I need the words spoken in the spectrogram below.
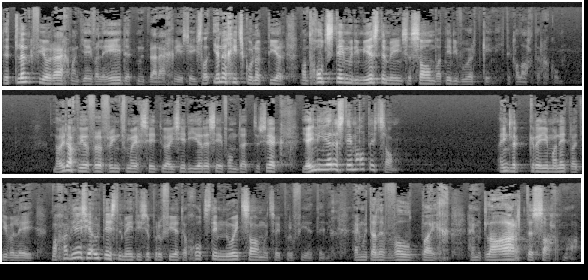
Dit klink vir jou reg want jy wil hê dit moet reg wees. Jy sal enigiets konnekteer want God stem met die meeste mense saam wat nie die woord ken nie. Ek het al agtergekom. Nou eendag weer vir 'n vriend vir my gesê toe hy sê die Here sê vir hom dit. Toe sê ek, jy en die Here stem altyd saam. Eintlik kry jy maar net wat jy wil hê. Maar gaan lees die Ou Testamentiese profete. God stem nooit saam met sy profete nie. Hy moet hulle wil buig. Hy moet hulle harte sag maak.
